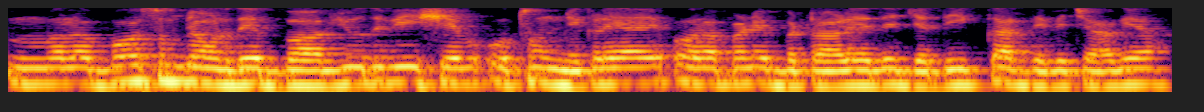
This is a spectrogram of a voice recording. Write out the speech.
ਮਤਲਬ ਬਹੁਤ ਸਮਝਾਉਣ ਦੇ ਬਾਵਜੂਦ ਵੀ ਸ਼ਿਵ ਉੱਥੋਂ ਨਿਕਲਿਆ ਹੈ ਔਰ ਆਪਣੇ ਬਟਾਲੇ ਦੇ ਜੱਦੀ ਘਰ ਦੇ ਵਿੱਚ ਆ ਗਿਆ।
